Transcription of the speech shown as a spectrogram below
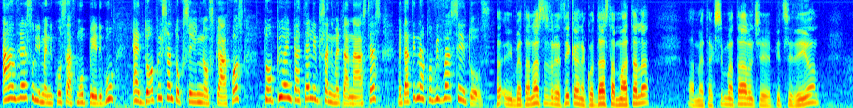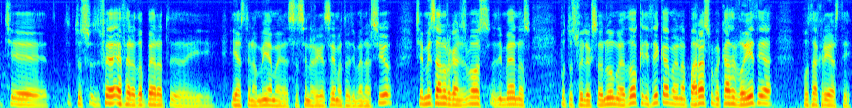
άνδρες του λιμενικού σταθμού Πύργου εντόπισαν το ξύλινο σκάφος, το οποίο εγκατέλειψαν οι μετανάστες μετά την αποβίβασή τους. Οι μετανάστες βρεθήκαν κοντά στα Μάταλα, μεταξύ Ματάλων και Πιτσιδίων και τους έφερε εδώ πέρα η αστυνομία με, σε συνεργασία με το Διμεναρσίο και εμείς σαν οργανισμός δημένος που τους φιλοξενούμε εδώ κληθήκαμε να παράσχουμε κάθε βοήθεια που θα χρειαστεί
